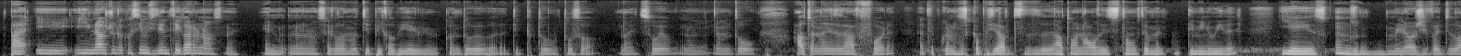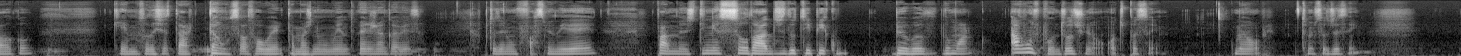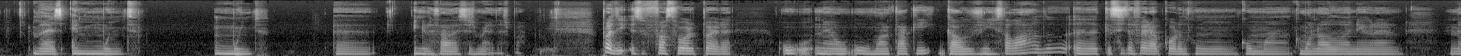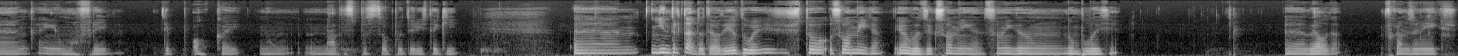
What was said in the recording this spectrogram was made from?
Pá, e, e nós nunca conseguimos identificar o nosso, né? Eu não, não sei qual é o meu typical behavior quando estou bêbada. Tipo, estou só, não é? Sou eu, não, não me estou autoanalisado fora até porque as nossas capacidades de autoanálise estão extremamente diminuídas, e é esse um dos melhores efeitos do álcool, que é uma pessoa deixa de estar tão self-aware, está mais no momento, menos na cabeça. Portanto, eu não faço a mesma ideia. Pá, mas tinha saudades do típico bêbado do Marco. Alguns pontos, outros não, outros passei. Como é óbvio, estamos todos assim. Mas é muito, muito uh, engraçado estas merdas, pá. Pronto, eu faço forward para o, né, o Marco está aqui, caos instalado. Uh, Sexta-feira acordo com, com, uma, com uma nódoa negra na anca e uma ferida. Tipo, ok, não, nada se passou para eu ter isto aqui. Uh, e entretanto, até o dia 2, estou, sou amiga. Eu vou dizer que sou amiga. Sou amiga de um, de um polícia uh, belga. Ficamos amigos.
